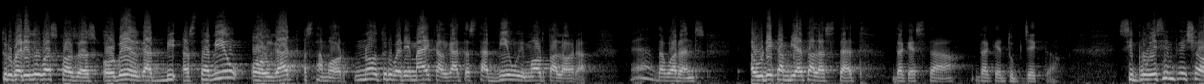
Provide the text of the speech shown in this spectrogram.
trobaré dues coses, o bé el gat està viu o el gat està mort. No trobaré mai que el gat està viu i mort alhora. Eh? Llavors, hauré canviat l'estat d'aquest objecte. Si poguéssim fer això,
